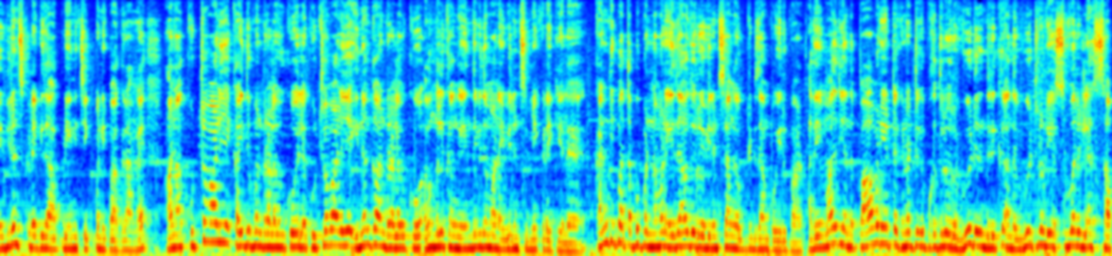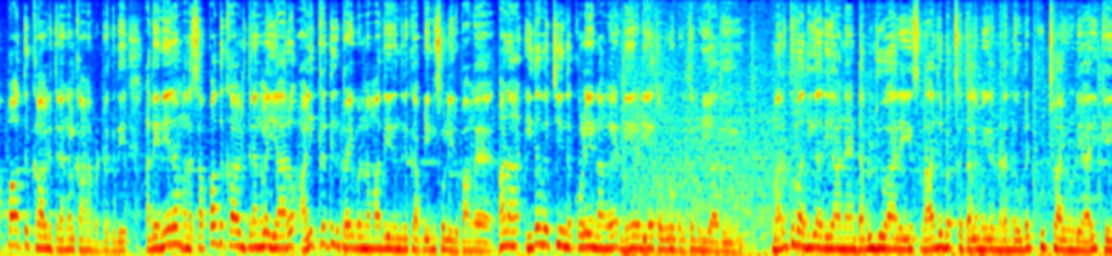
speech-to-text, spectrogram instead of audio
எவிடன்ஸ் கிடைக்குதா அப்படின்னு செக் பண்ணி பார்க்குறாங்க. ஆனால் குற்றவாளியை கைது பண்ணுற அளவுக்கோ இல்லை குற்றவாளியை இனங்கான்ற அளவுக்கோ அவங்களுக்கு அங்கே எந்த விதமான எவிடன்ஸுமே கிடைக்கல. கண்டிப்பாக தப்பு பண்ணவன் ஏதாவது ஒரு எவிடன்ஸ் அங்கே விட்டுட்டு தான் போயிருப்பான். அதே மாதிரி அந்த பாவனையற்ற கிணற்றுக்கு பக்கத்தில் ஒரு வீடு இருந்திருக்கு. அந்த வீட்டினுடைய சுவரில் சப்பாத்து காலடித்தனங்கள் காணப்பட்டிருக்குது. அதே நேரம் அந்த சப்பாத்து காலடித்தனங்களை யாரோ அழிக்கிறதுக்கு ட்ரை பண்ண மாதிரி இருந்திருக்கு அப்படின்னு சொல்லியிருப்பாங்க. ஆனால் இதை வச்சு இந்த கொலையை நாங்கள் நேரடியாக தொடர்புபடுத்த முடியாது. மருத்துவ அதிகாரியான டபிள்யூஆர்ஏஎஸ் ராஜபக்ச தலைமையில் நடந்த உடற்கூற்று ஆய்வினுடைய அறிக்கை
